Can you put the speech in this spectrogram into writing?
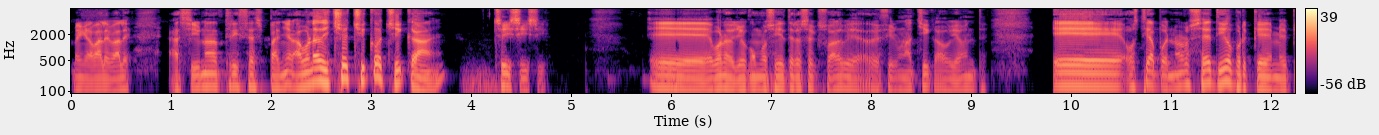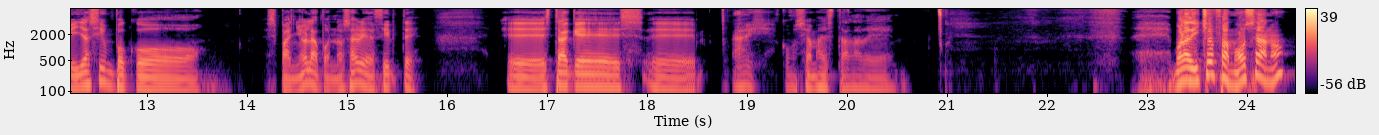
Venga, vale, vale. Así una actriz española. Bueno, ha dicho chico chica, ¿eh? Sí, sí, sí. Eh, bueno, yo como soy heterosexual voy a decir una chica, obviamente. Eh, hostia, pues no lo sé, tío, porque me pilla así un poco española, pues no sabría decirte. Eh, esta que es... Ay, ¿cómo se llama esta? La de... Bueno, ha dicho famosa, ¿no?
